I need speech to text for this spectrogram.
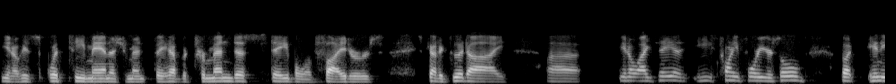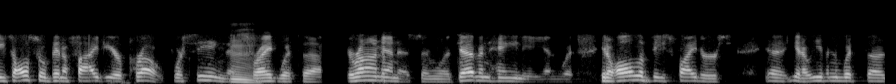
you know his split team management. They have a tremendous stable of fighters. He's got a good eye. Uh, you know, Isaiah, he's 24 years old, but and he's also been a five-year pro. We're seeing this mm. right with uh, Jaron Ennis and with Devin Haney and with you know all of these fighters, uh, you know even with uh,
